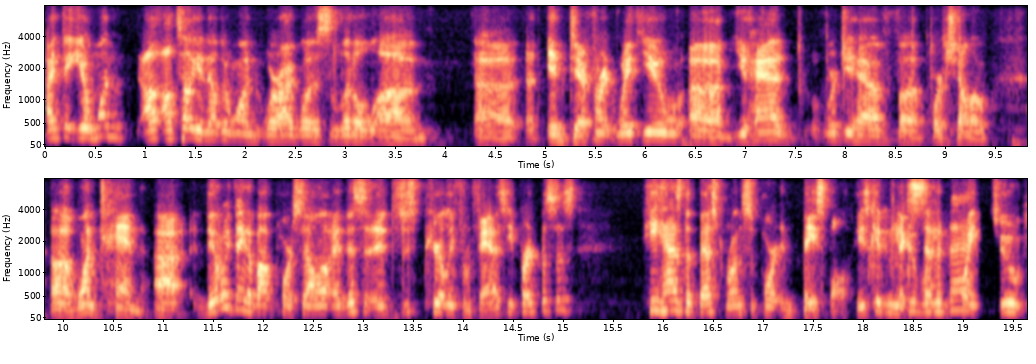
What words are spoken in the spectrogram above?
I think you know one. I'll, I'll tell you another one where I was a little um, uh, indifferent with you. Uh, you had where'd you have uh, Porcello? Uh, 110. Uh, the only thing about Porcello, and this it's just purely from fantasy purposes, he has the best run support in baseball. He's getting like you believe that? 7.2.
